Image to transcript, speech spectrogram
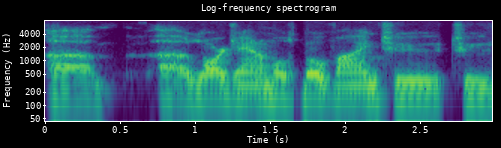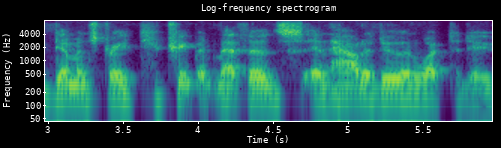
Um, uh, large animals, bovine, to to demonstrate treatment methods and how to do and what to do.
